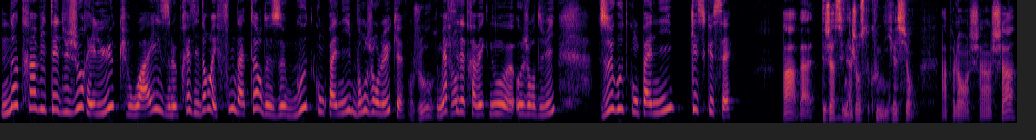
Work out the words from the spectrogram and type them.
Notre invité du jour est Luc Wise, le président et fondateur de The Good Company. Bonjour Luc. Bonjour. Merci d'être avec nous euh, aujourd'hui. The Good Company, qu'est-ce que c'est? Ah, bah, déjà, c'est une agence de communication appelant un chat un chat.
